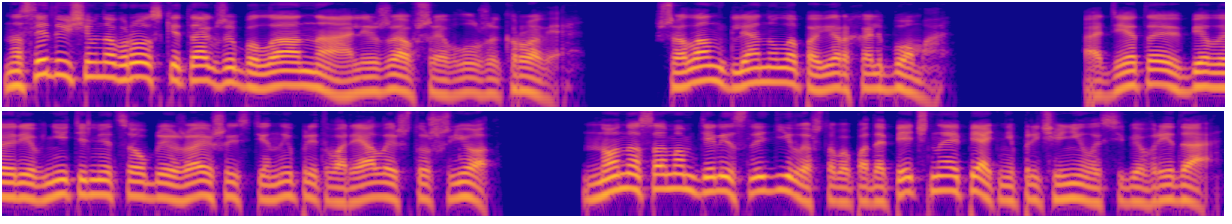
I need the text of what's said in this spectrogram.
На следующем наброске также была она, лежавшая в луже крови. Шалан глянула поверх альбома. Одетая в белое ревнительница у ближайшей стены притворялась, что шьет, но на самом деле следила, чтобы подопечная опять не причинила себе вреда.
